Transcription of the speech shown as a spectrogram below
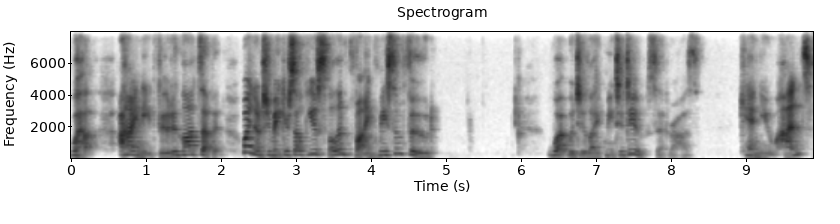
Well, I need food and lots of it. Why don't you make yourself useful and find me some food? What would you like me to do? said Roz. Can you hunt?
